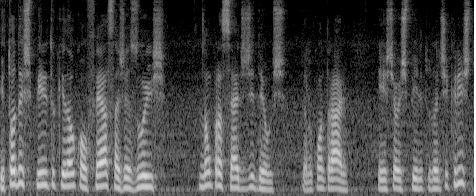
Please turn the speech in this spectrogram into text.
E todo espírito que não confessa a Jesus não procede de Deus. Pelo contrário, este é o espírito do Anticristo,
